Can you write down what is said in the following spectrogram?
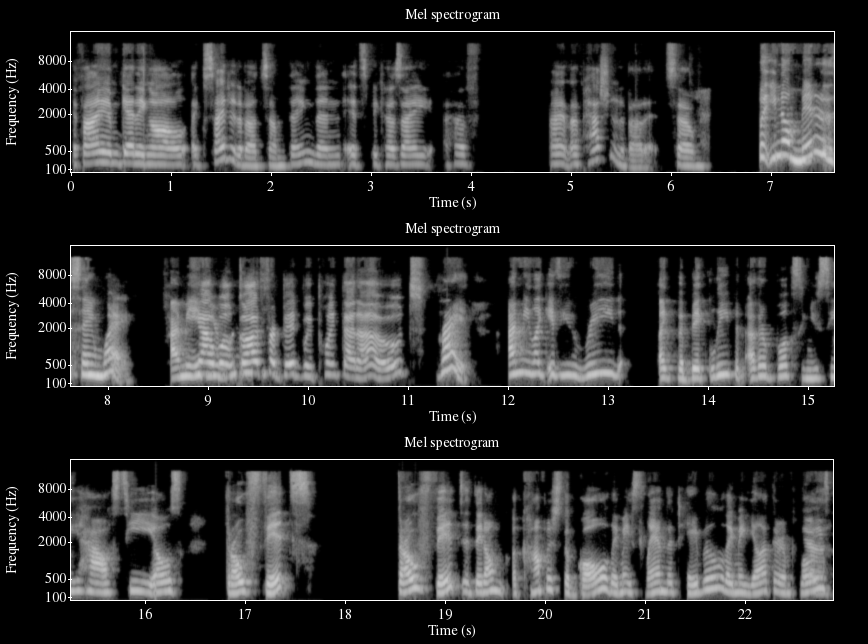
if i am getting all excited about something then it's because i have I'm passionate about it so but you know men are the same way I mean, yeah, well, read, God forbid we point that out. Right. I mean, like if you read like The Big Leap and other books and you see how CEOs throw fits, throw fits if they don't accomplish the goal, they may slam the table, they may yell at their employees. Yeah.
